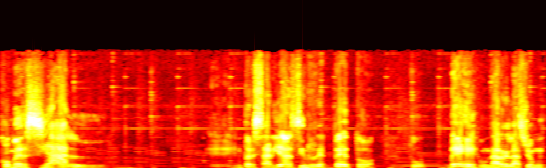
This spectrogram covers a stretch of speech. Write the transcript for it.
comercial, eh, empresarial sin respeto. Tú ves una relación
